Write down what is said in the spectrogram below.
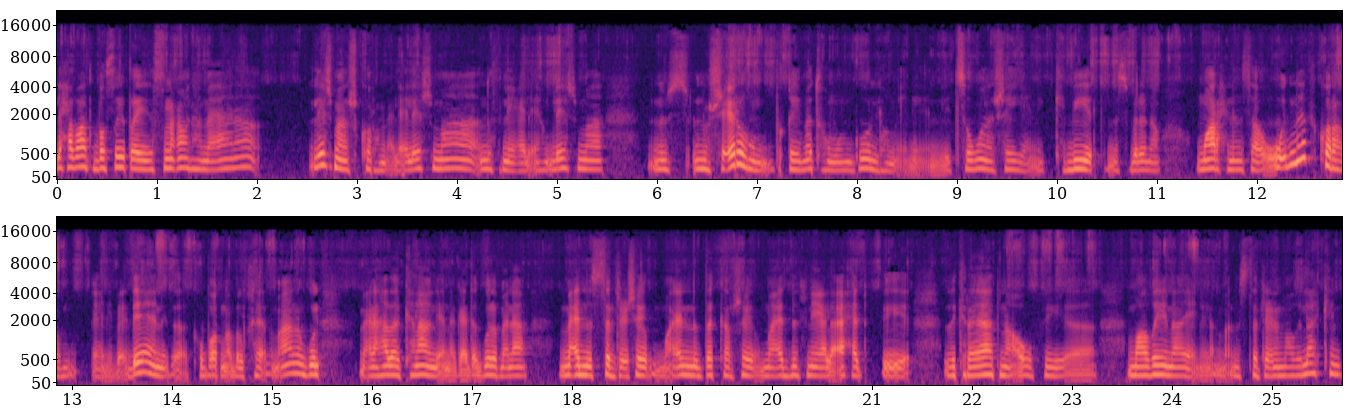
لحظات بسيطة يصنعونها معانا ليش ما نشكرهم عليه ليش ما نثني عليهم؟ ليش ما نشعرهم بقيمتهم ونقول لهم يعني اللي تسوونه شيء يعني كبير بالنسبة لنا وما راح ننساه ونذكرهم يعني بعدين إذا كبرنا بالخير. ما نقول معنى هذا الكلام اللي أنا قاعدة أقوله معناه ما عاد نسترجع شيء وما عاد نتذكر شيء وما عاد نثني على أحد في ذكرياتنا أو في ماضينا يعني لما نسترجع الماضي. لكن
